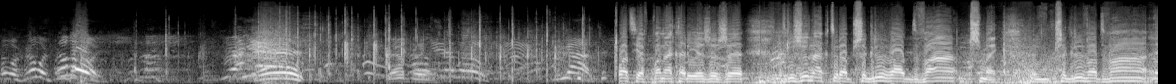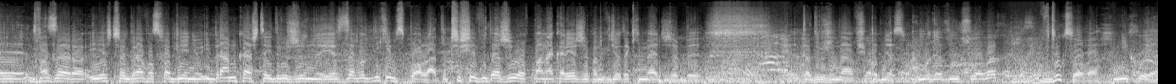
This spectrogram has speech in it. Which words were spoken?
Dawaj, dawaj, dawaj! Sytuacja w Pana karierze, że drużyna, która przegrywa 2, trzymaj, przegrywa 2, e, 2-0 i jeszcze gra w osłabieniu i bramkarz tej drużyny jest zawodnikiem z pola, to czy się wydarzyło w Pana karierze, że Pan widział taki mecz, żeby e, ta drużyna się podniosła? A mogę w dwóch słowach? W dwóch słowach. Nie chuja.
